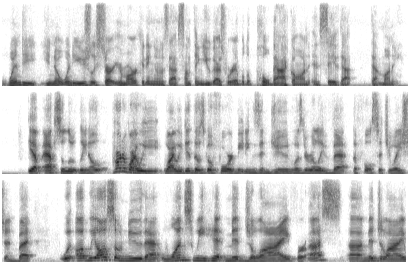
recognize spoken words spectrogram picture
When do you, you know when do you usually start your marketing and was that something you guys were able to pull back on and save that that money? Yep, absolutely. No, part of why we why we did those go forward meetings in June was to really vet the full situation. But we, uh, we also knew that once we hit mid July for us, uh, mid July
